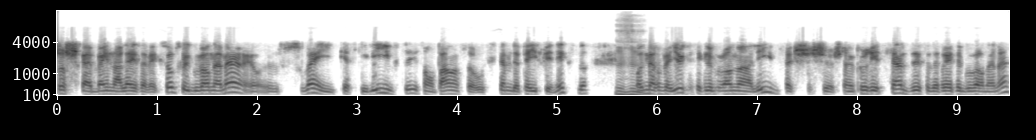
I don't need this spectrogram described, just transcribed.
Ça, je serais bien à l'aise avec ça, parce que le gouvernement, euh, souvent, qu'est-ce qu'il livre, tu sais, si on pense au système de paye Phoenix, là, c'est mhm. pas merveilleux que c'est que le gouvernement livre, fait que je, suis un peu réticent de dire que ça devrait être le gouvernement.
